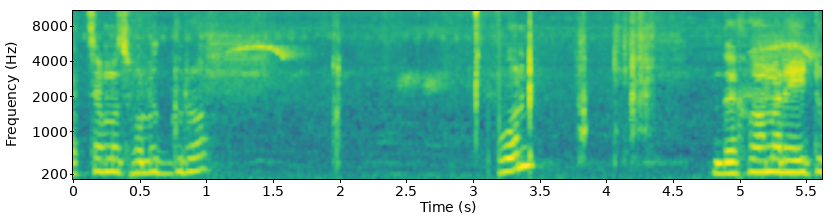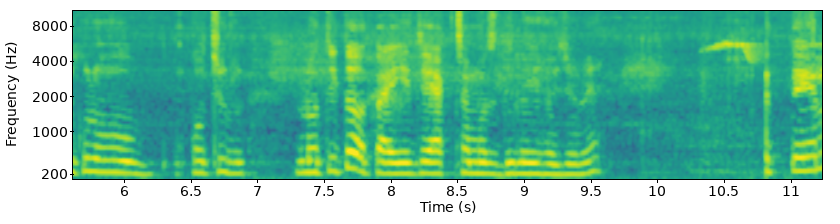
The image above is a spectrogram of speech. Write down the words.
এক চামচ হলুদ গুঁড়ো। বোন দেখো আমার এইটুকু প্রচুর লতি তো, তাই এই যে এক চামচ দিলেই হয়ে যাবে। তেল।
